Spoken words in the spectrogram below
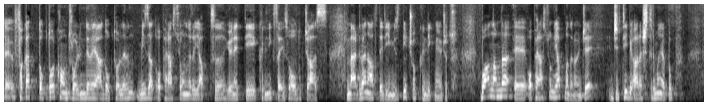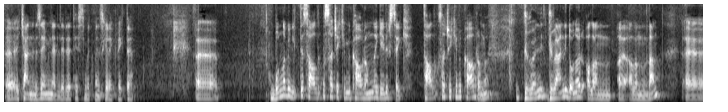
E, Fakat doktor kontrolünde veya doktorların bizzat operasyonları yaptığı, yönettiği klinik sayısı oldukça az. Merdiven altı dediğimiz birçok klinik mevcut. Bu anlamda e, operasyon yapmadan önce ciddi bir araştırma yapıp e, kendinizi emin ellere teslim etmeniz gerekmekte. Bununla birlikte sağlıklı saç ekimi kavramına gelirsek, sağlıklı saç ekimi kavramı güvenli güvenli donör alan e, alanından e,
